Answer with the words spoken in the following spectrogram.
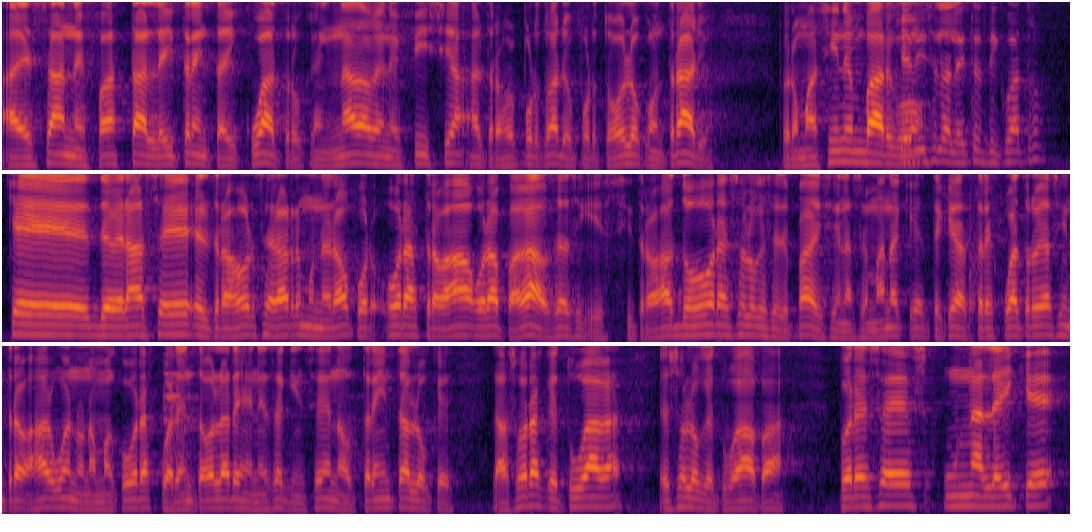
a esa nefasta ley 34, que en nada beneficia al trabajador portuario, por todo lo contrario. Pero más sin embargo... ¿Qué dice la ley 34? que deberá ser, el trabajador será remunerado por horas trabajadas, horas pagadas. O sea, si, si trabajas dos horas, eso es lo que se te paga. Y si en la semana que te quedas tres, cuatro días sin trabajar, bueno, nada más cobras 40 dólares en esa quincena o 30, lo que, las horas que tú hagas, eso es lo que tú vas a pagar. Pero esa es una ley que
